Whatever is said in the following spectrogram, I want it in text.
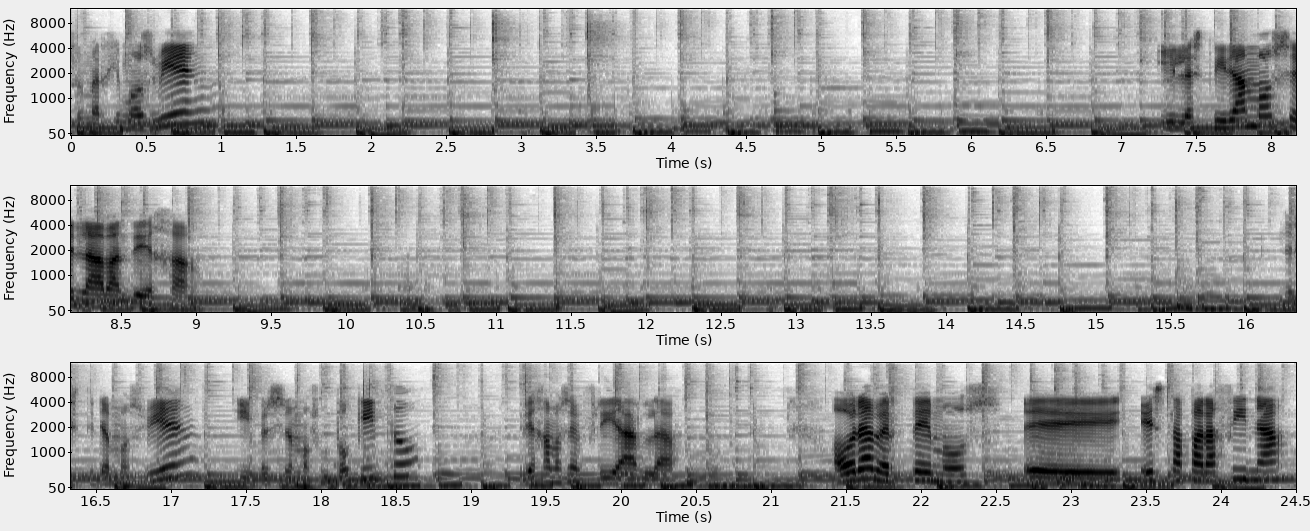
Sumergimos bien. Y la estiramos en la bandeja. La estiramos bien y presionamos un poquito y dejamos enfriarla. Ahora vertemos eh, esta parafina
